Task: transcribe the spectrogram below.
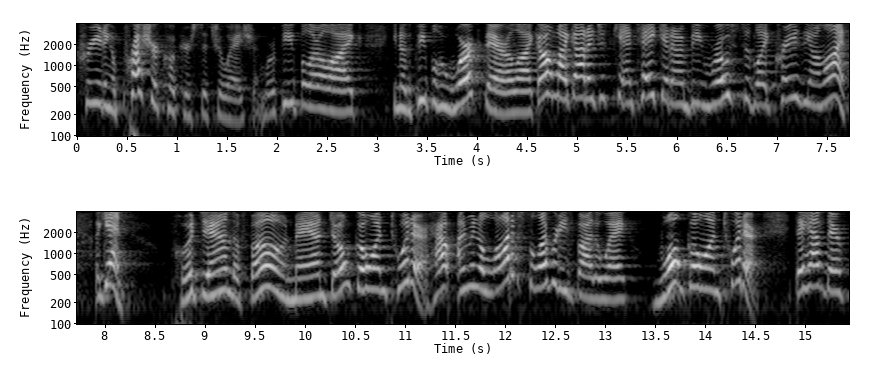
creating a pressure cooker situation where people are like, you know, the people who work there are like, oh my God, I just can't take it. And I'm being roasted like crazy online. Again, put down the phone, man. Don't go on Twitter. How, I mean, a lot of celebrities, by the way, won't go on Twitter. They have their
